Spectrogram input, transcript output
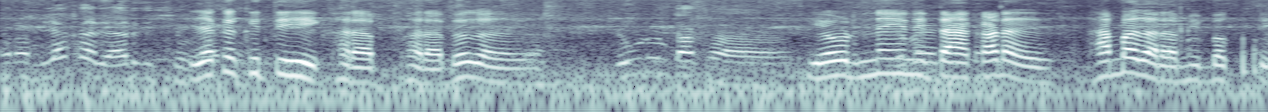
खराब या का किती खराब खराब बघा एवढं नाही नाही टाकाड थांबा जरा मी बघते.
